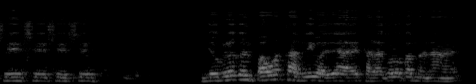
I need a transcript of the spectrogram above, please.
Sí, sí, sí, sí. Yo creo que el pavo está arriba ya, ¿eh? estará colocando nada, ¿eh?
